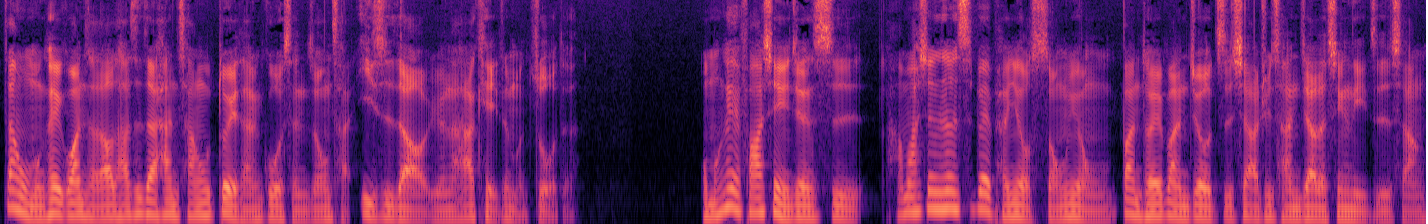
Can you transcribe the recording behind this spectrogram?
但我们可以观察到，他是在和苍鹭对谈过程中才意识到，原来他可以这么做的。我们可以发现一件事：蛤蟆先生是被朋友怂恿、半推半就之下去参加的心理咨商。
